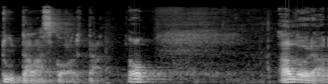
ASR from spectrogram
tutta la scorta. No? Allora,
